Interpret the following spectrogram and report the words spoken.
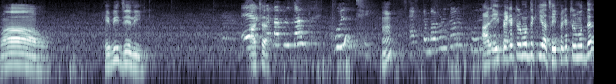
ওয়াও। হেভি জেলি। আচ্ছা। হুম? আর এই প্যাকেটটার মধ্যে কি আছে? এই প্যাকেটটার মধ্যে?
